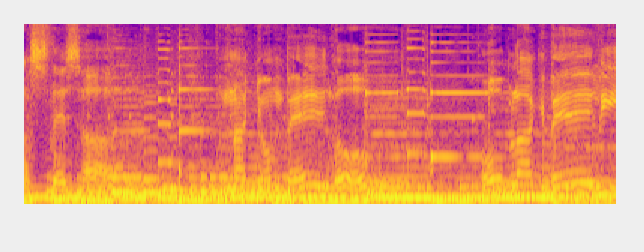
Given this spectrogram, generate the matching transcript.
pastesa, na ňom belo, oblak belý,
